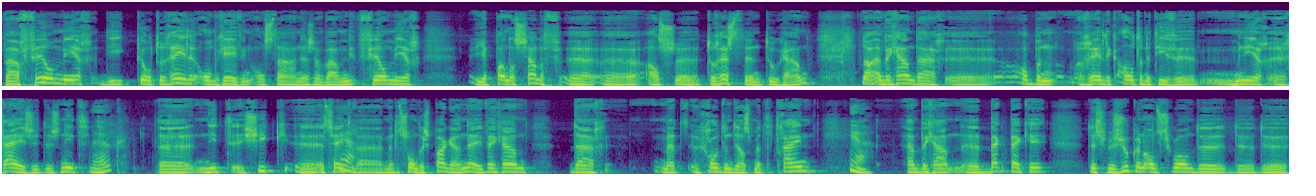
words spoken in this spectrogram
waar veel meer die culturele omgeving ontstaan is en waar veel meer Japanners zelf uh, uh, als uh, toeristen toe gaan. Nou, en we gaan daar op een redelijk alternatieve manier reizen. Dus niet, Leuk. niet chic, et cetera, ja. met het zondagspagga. Nee, wij gaan daar met, grotendeels met de trein. Ja. En we gaan uh, backpacken. Dus we zoeken ons gewoon de, de, de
